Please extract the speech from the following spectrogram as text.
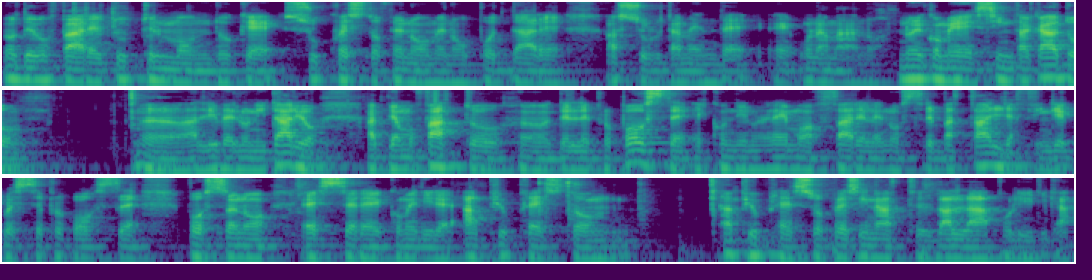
lo deve fare tutto il mondo che su questo fenomeno può dare assolutamente eh, una mano. Noi come sindacato Uh, a livello unitario abbiamo fatto uh, delle proposte e continueremo a fare le nostre battaglie affinché queste proposte possano essere, come dire, al più presto a più presto prese in atto dalla politica.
